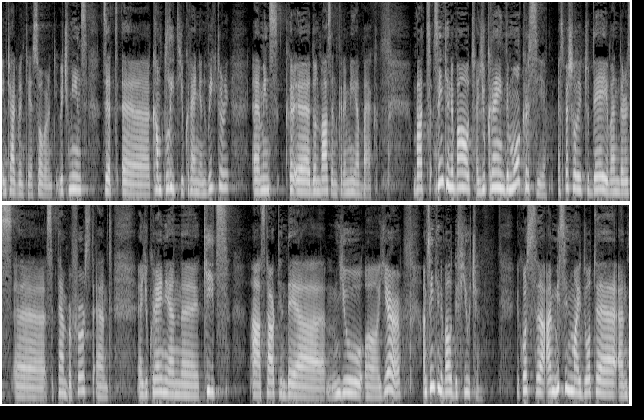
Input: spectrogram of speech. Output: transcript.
integrity and sovereignty, which means that complete Ukrainian victory means Donbass and Crimea back. But thinking about Ukraine democracy, especially today when there is uh, September 1st and uh, Ukrainian uh, kids uh, starting their new uh, year, I'm thinking about the future. Because uh, I'm missing my daughter, and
